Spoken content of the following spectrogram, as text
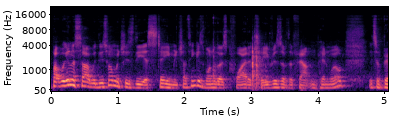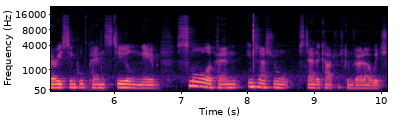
but we're going to start with this one, which is the Esteem, which I think is one of those quiet achievers of the fountain pen world. It's a very simple pen, steel nib, smaller pen, international standard cartridge converter, which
